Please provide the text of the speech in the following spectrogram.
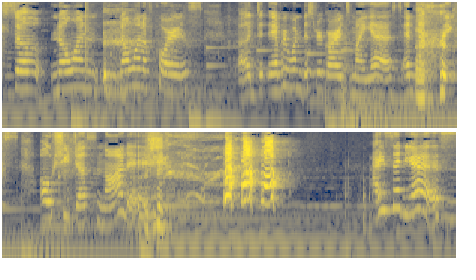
So no one, no one, of course, uh, d- everyone disregards my yes and just thinks, "Oh, she just nodded." I said yes.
